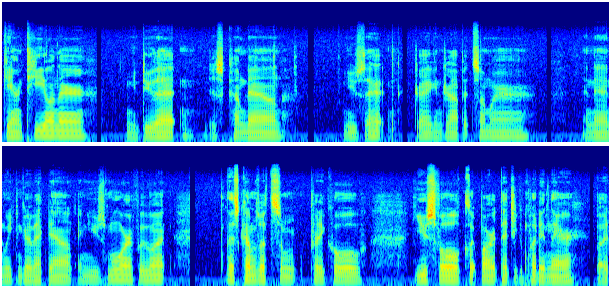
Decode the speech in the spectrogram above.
guarantee on there. You can do that. Just come down use that drag and drop it somewhere. And then we can go back down and use more if we want this comes with some pretty cool, useful clip art that you can put in there. But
